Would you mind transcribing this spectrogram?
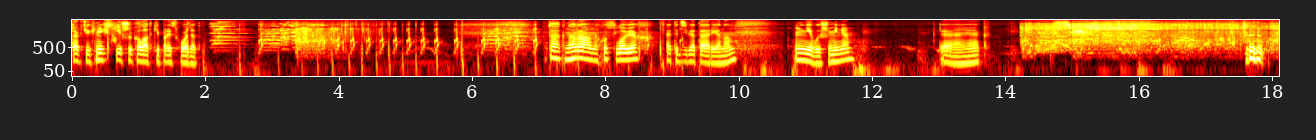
Так технические шоколадки происходят. Так, на равных условиях. Это девятая арена. Не выше меня. Так.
